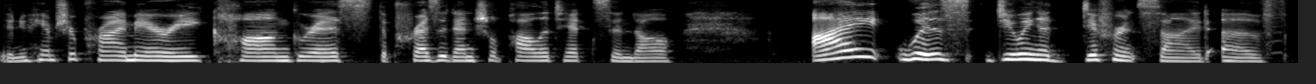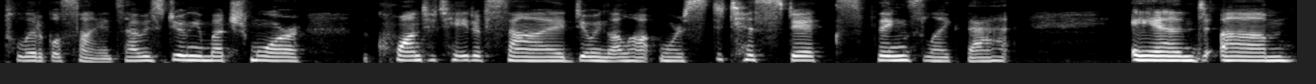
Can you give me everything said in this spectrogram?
the New Hampshire primary, Congress, the presidential politics, and all. I was doing a different side of political science. I was doing a much more the quantitative side, doing a lot more statistics, things like that. And um,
